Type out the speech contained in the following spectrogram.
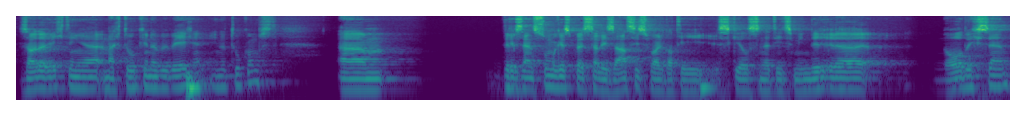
zouden richting eh, naartoe kunnen bewegen in de toekomst. Ehm, er zijn sommige specialisaties waar dat die skills net iets minder eh, nodig zijn.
